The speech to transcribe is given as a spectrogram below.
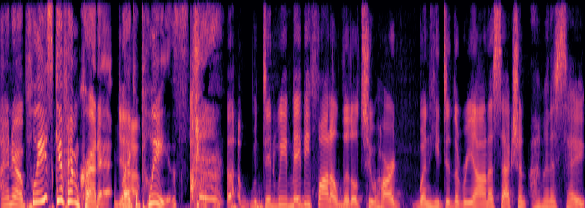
I know. Please give him credit. Yeah. Like, please. Uh, did we maybe fawn a little too hard when he did the Rihanna section? I'm going to say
